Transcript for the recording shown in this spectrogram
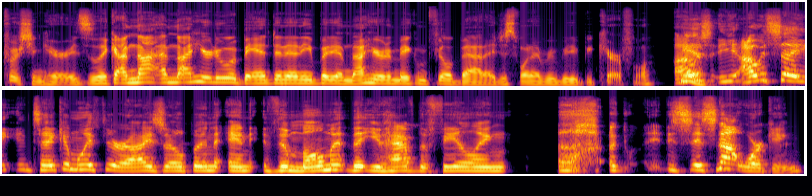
pushing here. It's like I'm not I'm not here to abandon anybody. I'm not here to make them feel bad. I just want everybody to be careful. I, Yeah. was, I would say take them with your eyes open, and the moment that you have the feeling, Ugh, it's it's not working,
